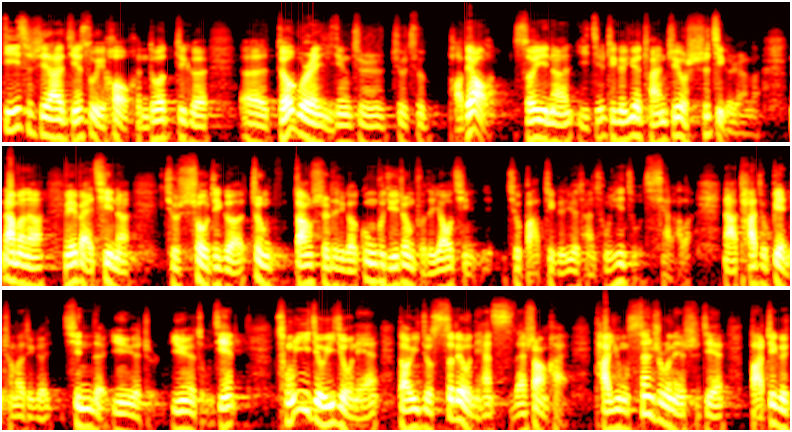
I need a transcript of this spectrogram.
第一次世界大战结束以后，很多这个呃德国人已经就是就就跑掉了，所以呢，已经这个乐团只有十几个人了。那么呢，梅百器呢就受这个政当时的这个工部局政府的邀请，就把这个乐团重新组织起来了。那他就变成了这个新的音乐指音乐总监。从一九一九年到一九四六年死在上海，他用三十多年时间把这个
